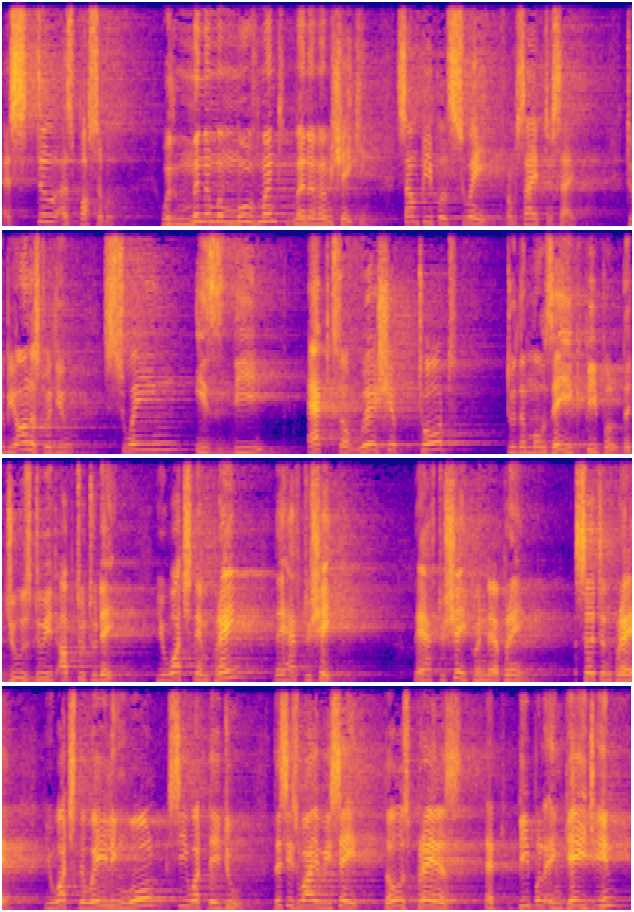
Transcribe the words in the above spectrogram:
as still as possible. With minimum movement, minimum shaking. Some people sway from side to side. To be honest with you, swaying is the acts of worship taught to the Mosaic people. The Jews do it up to today. You watch them pray, they have to shake. They have to shake when they're praying. Certain prayer. You watch the wailing wall, see what they do. This is why we say those prayers that people engage in,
